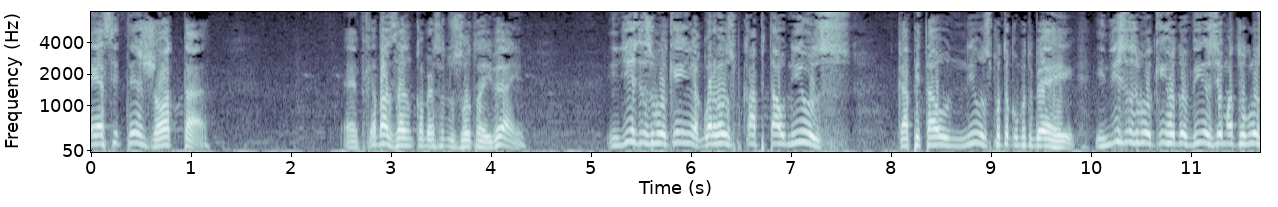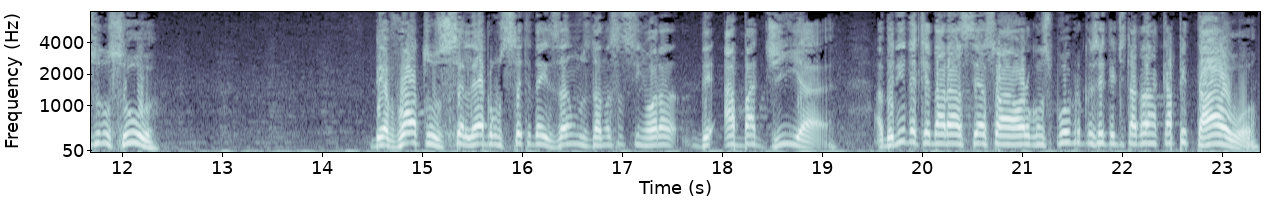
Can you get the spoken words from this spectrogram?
STJ. É, fica vazando conversa dos outros aí, velho. Indígenas bloqueiam, agora vamos para Capital News. capitalnews.com.br. Indígenas bloqueiam rodovias de Mato Grosso do Sul. Devotos celebram 110 anos da Nossa Senhora de Abadia. Avenida que dará acesso a órgãos públicos acreditada na capital.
